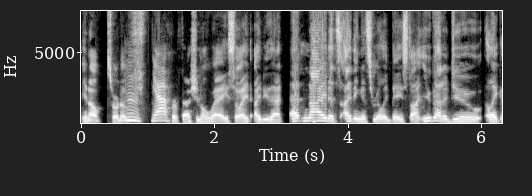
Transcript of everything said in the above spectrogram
you know, sort of mm, yeah. professional way. So I, I do that at night. It's, I think it's really based on, you got to do like,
